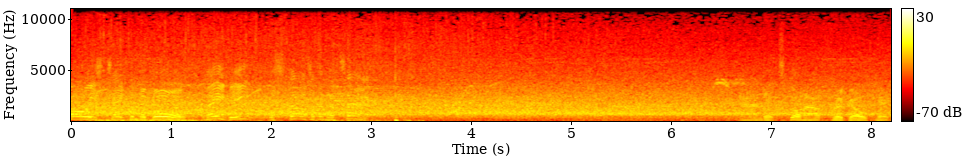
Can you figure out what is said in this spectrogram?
Oh, he's taken the ball. Maybe the start of an attack. And it's gone out for a goal kick.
